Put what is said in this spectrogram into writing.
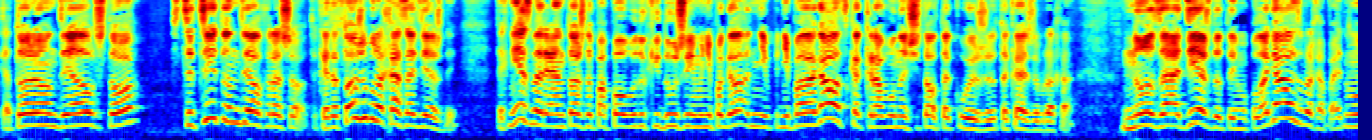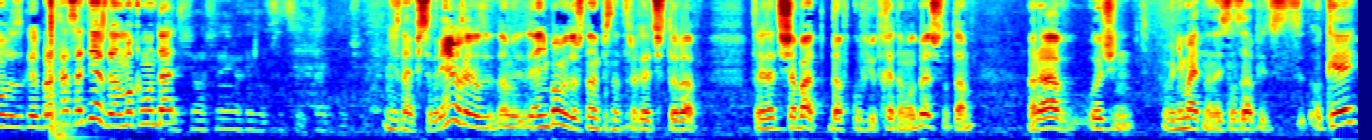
которые он делал, что? С цицит он делал хорошо. Так это тоже браха с одеждой. Так несмотря на то, что по поводу кидуши ему не, погала- не, не полагалось, как Равуна считал такую же, такая же браха. Но за одежду-то ему полагалась браха, поэтому браха с одеждой он мог ему То дать. есть он все время ходил в цицит, так. Не знаю, все время ходил, там, я не помню, то, что написано в трактате, что Рав, в трактате Шаббат, да, в Куфьют Хэтам Улбет, что там Рав очень внимательно носил заповедь. Окей?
